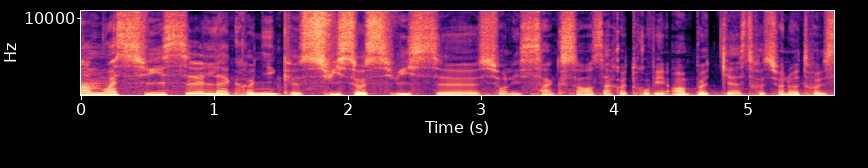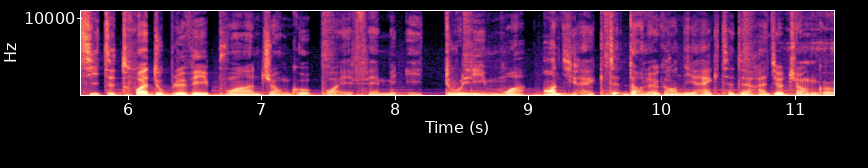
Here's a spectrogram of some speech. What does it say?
Parle-moi Suisse, la chronique suisse-au-suisse euh, sur les 5 sens à retrouver en podcast sur notre site www.django.fm et tous les mois en direct dans le grand direct de Radio Django.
